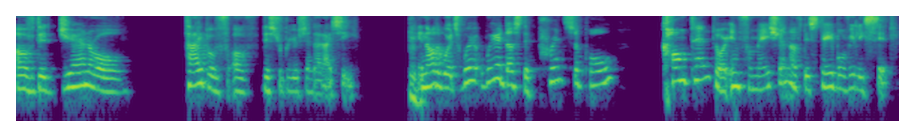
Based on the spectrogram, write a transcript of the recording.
of the general type of, of distribution that I see? Mm-hmm. In other words, where, where does the principal content or information of this table really sit?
